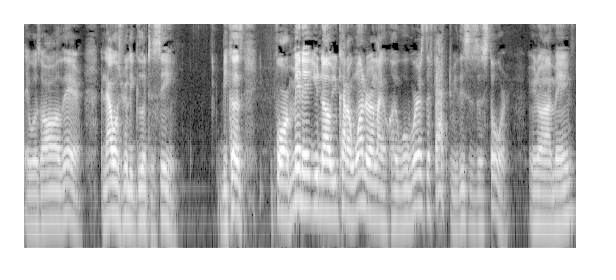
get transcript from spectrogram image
It was all there, and that was really good to see because for a minute, you know, you kind of wondering like, okay, well, where's the factory? This is a store. You know what I mean?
